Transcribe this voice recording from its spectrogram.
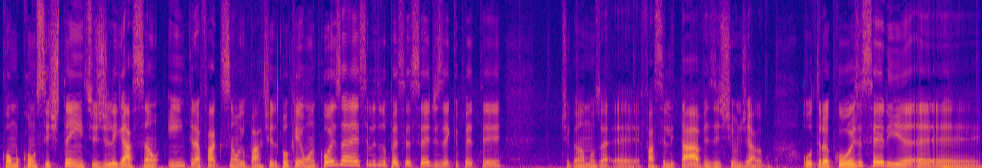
como consistentes de ligação entre a facção e o partido? Porque uma coisa é esse líder do PCC dizer que o PT digamos, é, é, facilitava existir um diálogo. Outra coisa seria é, é,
